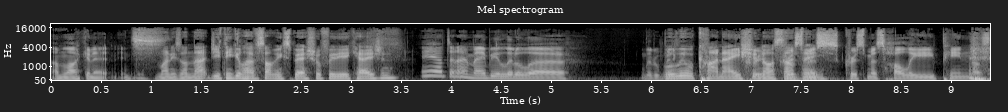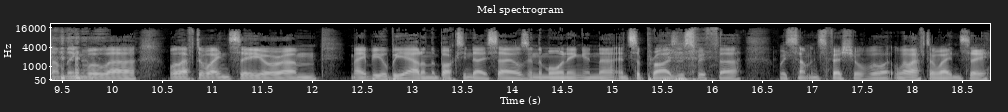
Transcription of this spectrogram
I'm liking it. It's Money's on that. Do you think he'll have something special for the occasion? yeah, I don't know, maybe a little uh, little bit A little carnation or something. Christmas, Christmas holly pin or something. we'll uh, we'll have to wait and see, or um, maybe he'll be out on the Boxing Day sales in the morning and uh, and surprise us with uh, with something special. We'll we'll have to wait and see.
